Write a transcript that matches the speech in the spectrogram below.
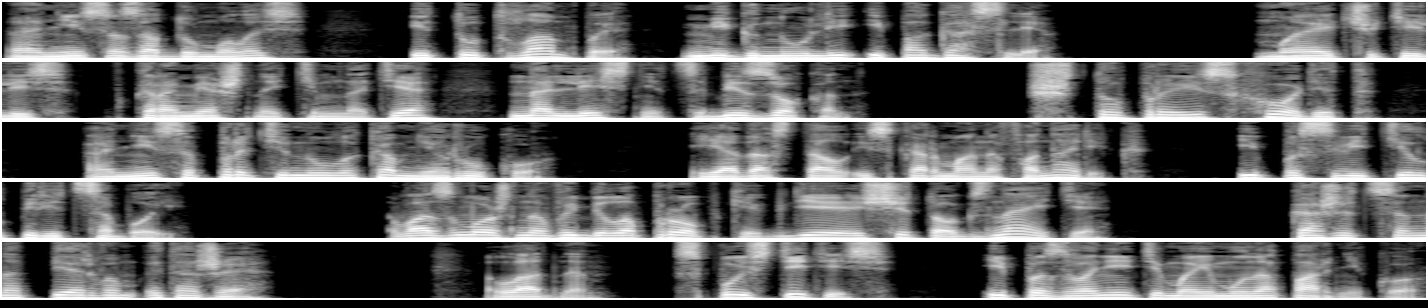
Аниса задумалась, и тут лампы мигнули и погасли. Мы очутились в кромешной темноте на лестнице без окон. Что происходит? Аниса протянула ко мне руку. Я достал из кармана фонарик и посветил перед собой. Возможно, выбило пробки. Где щиток, знаете? Кажется, на первом этаже. Ладно, спуститесь и позвоните моему напарнику.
